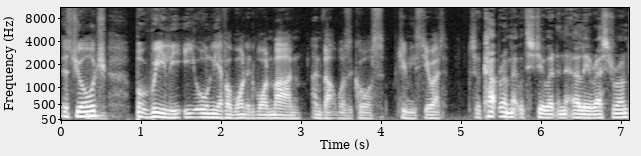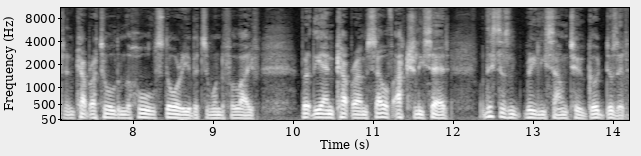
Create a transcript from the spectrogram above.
as George, but really he only ever wanted one man, and that was, of course, Jimmy Stewart. So Capra met with Stewart in the early restaurant, and Capra told him the whole story of It's a Wonderful Life. But at the end, Capra himself actually said, "Well, this doesn't really sound too good, does it?"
